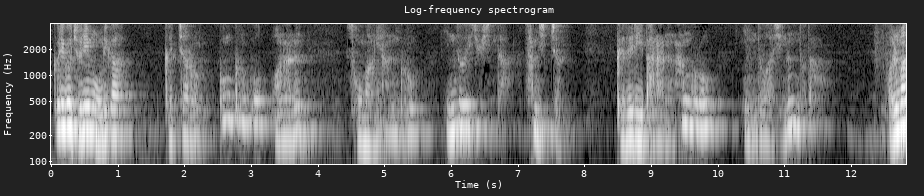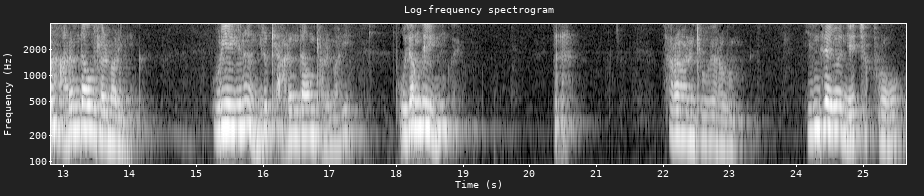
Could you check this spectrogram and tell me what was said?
그리고 주님은 우리가 그처럼 꿈꾸고 원하는 소망의 항구로 인도해 주신다. 30절. 그들이 바라는 항구로 인도하시는도다. 얼마나 아름다운 결말입니까? 우리에게는 이렇게 아름다운 결말이 보장되어 있는 거예요. 사랑하는 교회 여러분, 인생은 예측 프로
